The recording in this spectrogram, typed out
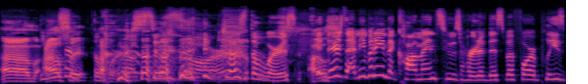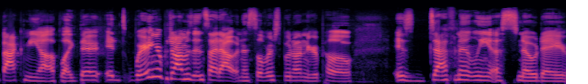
Um, You I'll guys are say the worst. Just the worst. I if there's anybody in the comments who's heard of this before, please back me up. Like, there, it's wearing your pajamas inside out and a silver spoon under your pillow is definitely a snow day.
